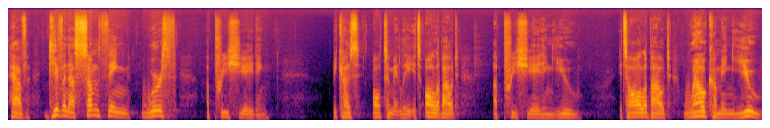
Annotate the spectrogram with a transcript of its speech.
have given us something worth appreciating because ultimately it's all about appreciating you. It's all about welcoming you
